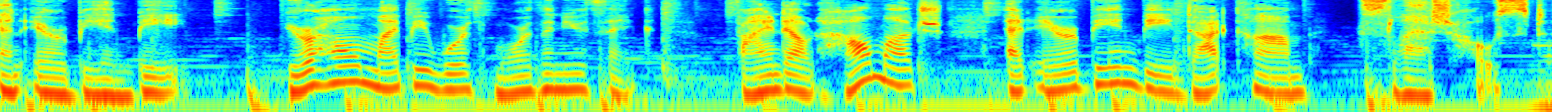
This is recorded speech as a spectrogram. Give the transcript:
an Airbnb. Your home might be worth more than you think. Find out how much at airbnb.com/slash host.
